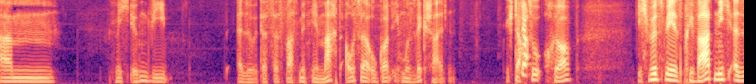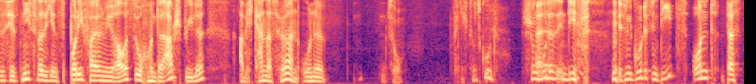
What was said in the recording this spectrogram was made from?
ähm, mich irgendwie, also dass das was mit mir macht, außer, oh Gott, ich muss wegschalten. Ich dachte Ja. so, ach ja, ich würde es mir jetzt privat nicht, also es ist jetzt nichts, was ich in Spotify irgendwie raussuche und dann abspiele, aber ich kann das hören, ohne so. Finde ich ganz gut. Schon ein Äh, gutes Indiz. Ist ein gutes Indiz und dass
